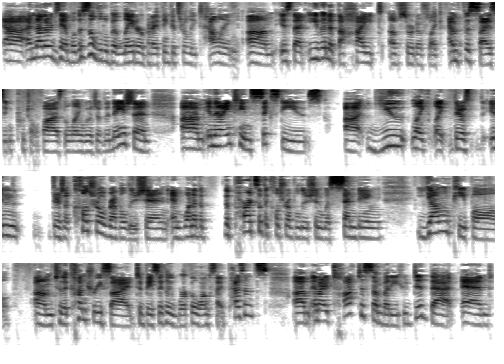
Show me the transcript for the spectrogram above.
uh, another example, this is a little bit later, but I think it's really telling, um, is that even at the height of sort of like emphasizing Putonghua as the language of the nation, um, in the 1960s, uh, you like like there's in there's a cultural revolution, and one of the the parts of the cultural revolution was sending young people um, to the countryside to basically work alongside peasants. Um, and I talked to somebody who did that, and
